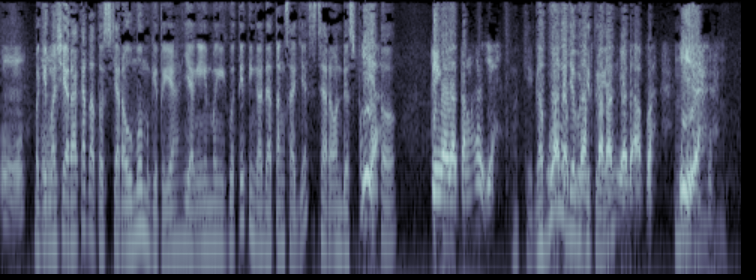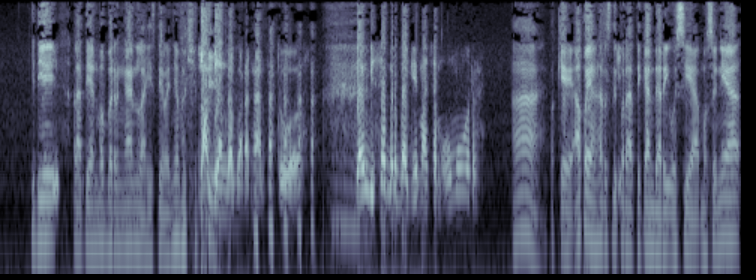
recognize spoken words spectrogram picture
hmm. bagi hmm. masyarakat atau secara umum gitu ya, yang ingin mengikuti tinggal datang saja secara on the spot iya. atau? Tinggal datang saja. Oke, gabung gak aja begitu ya? Gak ada apa. Hmm. Iya. Jadi latihan bebarengan lah istilahnya begitu. Latihan bebarengan betul. Dan bisa berbagai macam umur. Ah, oke. Okay. Apa yang harus diperhatikan dari usia? Maksudnya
